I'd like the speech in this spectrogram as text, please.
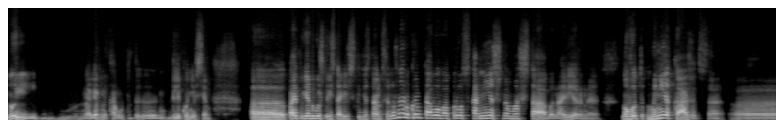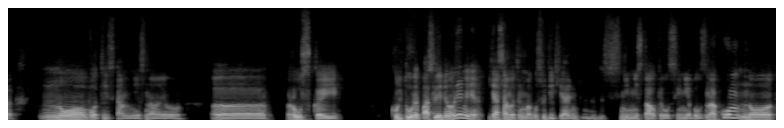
Ну и, наверное, кому-то э, далеко не всем. Э, поэтому я думаю, что историческая дистанция нужна. Но, кроме того, вопрос, конечно, масштаба, наверное. Но вот мне кажется, э, но вот из там, не знаю, русской культуры последнего времени. Я сам это не могу судить, я с ним не сталкивался и не был знаком, но,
